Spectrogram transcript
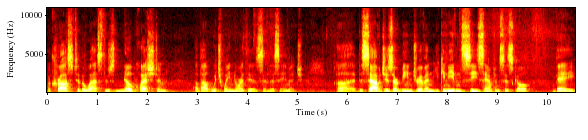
across to the west. There's no question about which way north is in this image. Uh, the savages are being driven. You can even see San Francisco Bay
